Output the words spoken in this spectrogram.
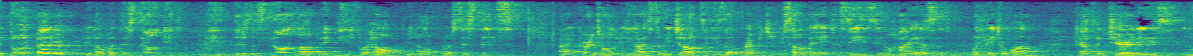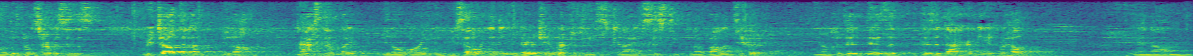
they're doing better, you know, but there's still need, need there's still a big need for help, you know, for assistance. I encourage all of you guys to reach out to these uh, refugee resettlement agencies, you know, HIAS is one major one, Catholic Charities, you know, Lutheran Services. Reach out to them, you know, and ask them like, you know, are you resettling any Eritrean refugees? Can I assist you? Can I volunteer? You know, because there, there's a there's a dire need for help. And um,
